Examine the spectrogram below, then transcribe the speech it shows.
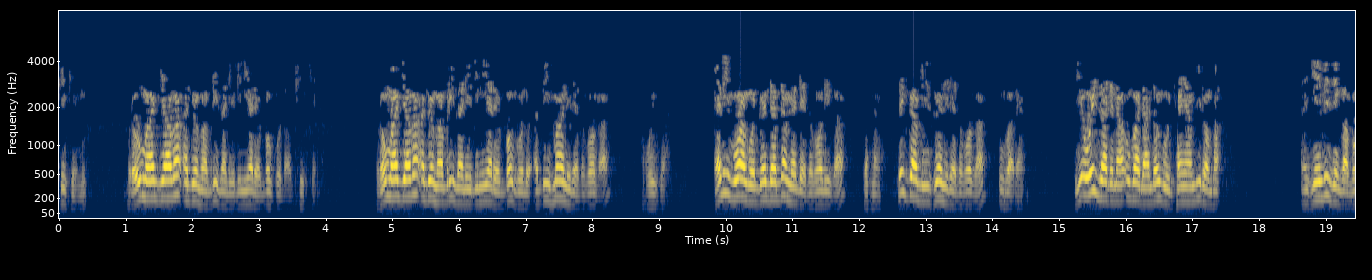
ဖြစ်ချင်ဘူးဘရုံမာကြာပန်းအတွင်းမှာပြိတ္တန်တွေတည်နေရတဲ့ပုဂ္ဂိုလ်တော့ဖြစ်ချင်ဘရုံမာကြာပန်းအတွင်းမှာပြိတ္တန်တွေတည်နေရတဲ့ပုဂ္ဂိုလ်တို့အတိမှားနေတဲ့သဘောကအဝိဇ္ဇာအဲ့ဒီဘဝကိုတွေ့တတ်မဲ့တဲ့သဘောလေးကတဏှာစိတ်ကပ်ပြီးဆွဲနေတဲ့သဘောကဥပါဒံ ဒီအဝိဇ္ဇာတဏှာဥပါဒံသုံးခုခြံရံပြီးတော့မှအရှင်ပြည့်စင်ကဘု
